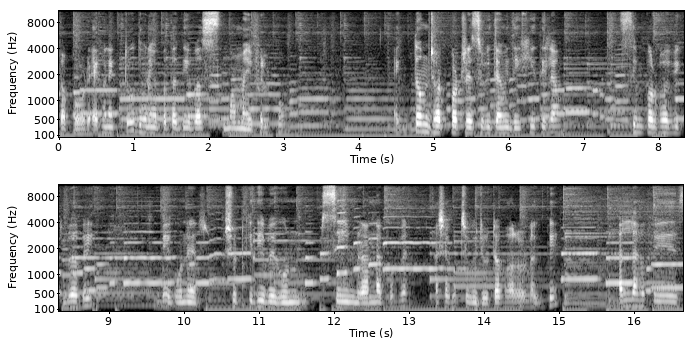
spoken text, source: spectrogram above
তারপর এখন একটু ধনিয়া পাতা দিয়ে বাস নামাই ফেলব। একদম ঝটপট রেসিপিতে আমি দেখিয়ে দিলাম। সিম্পলভাবে কীভাবে বেগুনের, শুটকি দিয়ে বেগুন সিম রান্না করবেন। আশা করছি ভিডিওটা ভালো লাগবে। আল্লাহ হাফিজ।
